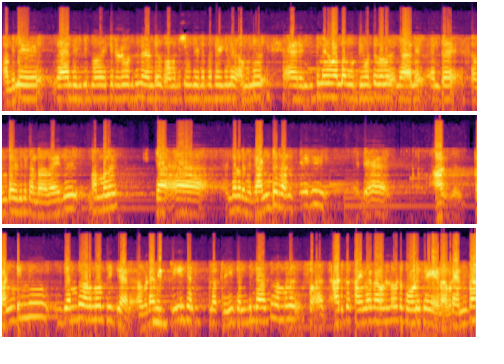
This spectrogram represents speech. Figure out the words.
അതിൽ ഞാൻ രഞ്ജിത്ത് മഹേശ്വരിയുടെ കൂടുതൽ രണ്ട് കോമ്പറ്റീഷൻ ചെയ്തപ്പോഴത്തേക്കിന് അന്ന് രഞ്ജിത്തിന് വന്ന ബുദ്ധിമുട്ടുകൾ ഞാൻ എന്റെ സ്വന്തം ഇതിൽ കണ്ടത് അതായത് നമ്മൾ എന്താ പറയുക രണ്ട് റൺസേജ് കണ്ടിന്യൂ ജമ്പ് നടന്നുകൊണ്ടിരിക്കുകയാണ് അവിടെ ത്രീ ജമ്പ് ത്രീ ജമ്പിന്റെ അകത്ത് നമ്മൾ അടുത്ത ഫൈനൽ റൗണ്ടിലോട്ട് ക്വാളിഫൈ ചെയ്യണം. അവിടെ എന്താ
